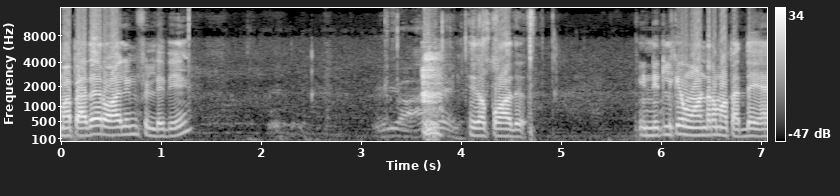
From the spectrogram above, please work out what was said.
మా పెద్ద రాయల్ ఎన్ఫీల్డ్ ఇది. ఇక పాదు. ఇన్నిటికే ఓనర్ మా పెద్దయ్య.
